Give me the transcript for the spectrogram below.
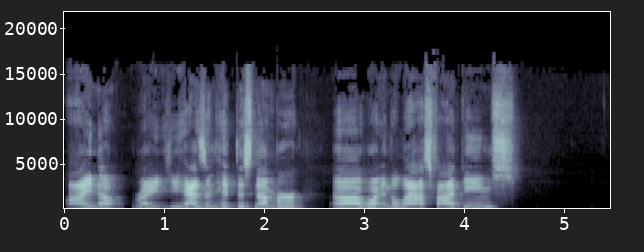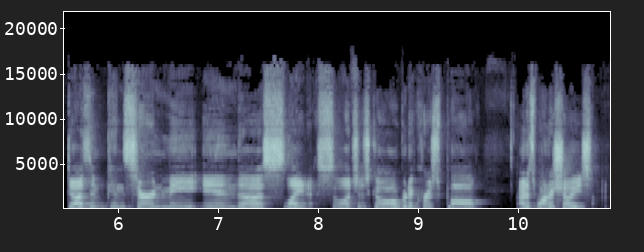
I know, right? He hasn't hit this number, uh, what, in the last five games? Doesn't concern me in the slightest. So let's just go over to Chris Paul. I just want to show you something.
